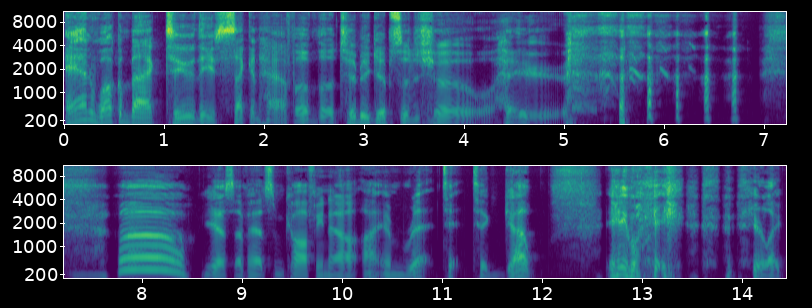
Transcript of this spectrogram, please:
And welcome back to the second half of the Timmy Gibson Show. Hey. oh, yes, I've had some coffee now. I am ready to go. Anyway, you're like,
